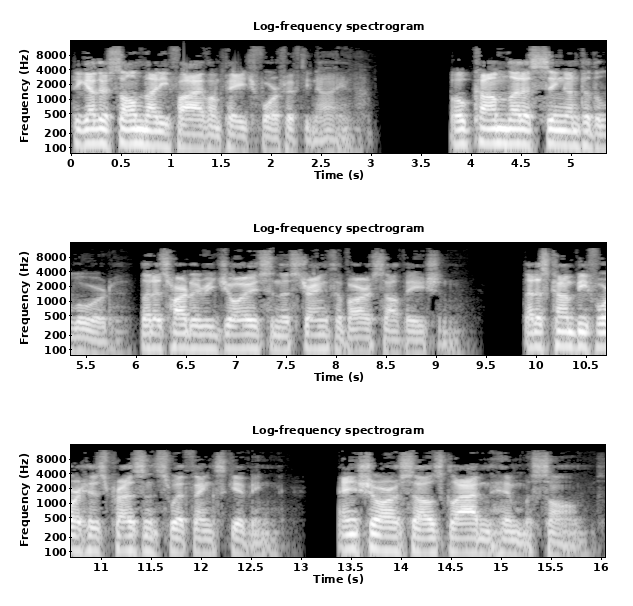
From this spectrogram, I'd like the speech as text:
Together, Psalm 95 on page 459. O come, let us sing unto the Lord. Let us heartily rejoice in the strength of our salvation. Let us come before his presence with thanksgiving, and show ourselves glad in him with psalms.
